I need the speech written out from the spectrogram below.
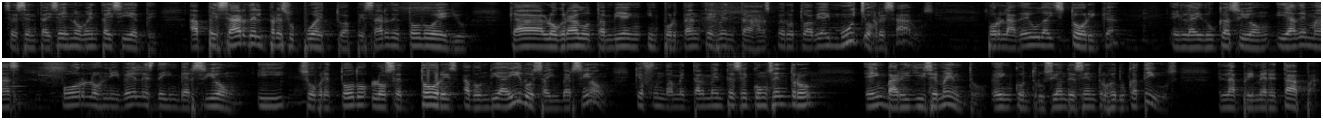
6697, a pesar del presupuesto, a pesar de todo ello, que ha logrado también importantes ventajas, pero todavía hay muchos rezagos por la deuda histórica en la educación y además por los niveles de inversión y sobre todo los sectores a donde ha ido esa inversión, que fundamentalmente se concentró en varilla y cemento, en construcción de centros educativos en la primera etapa.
